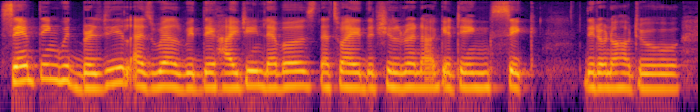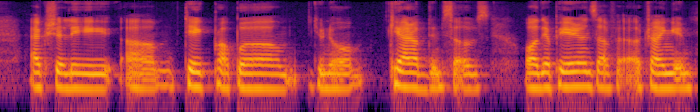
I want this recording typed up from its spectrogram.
Same thing with brazil as well with the hygiene levels. That's why the children are getting sick. They don't know how to actually um, take proper you know care of themselves. Or their parents are uh, trying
